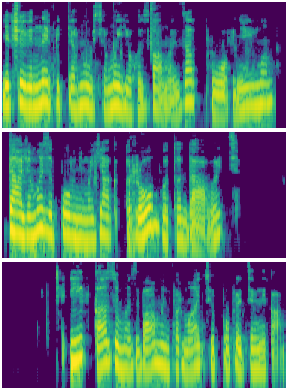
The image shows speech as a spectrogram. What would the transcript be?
якщо він не підтягнувся, ми його з вами заповнюємо. Далі ми заповнюємо як роботодавець. І вказуємо з вами інформацію по працівникам.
